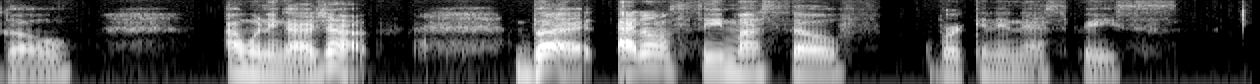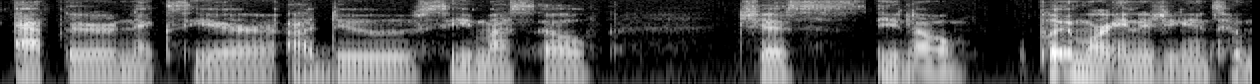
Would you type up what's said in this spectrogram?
go, I went and got a job. But I don't see myself working in that space after next year. I do see myself just, you know, putting more energy into,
